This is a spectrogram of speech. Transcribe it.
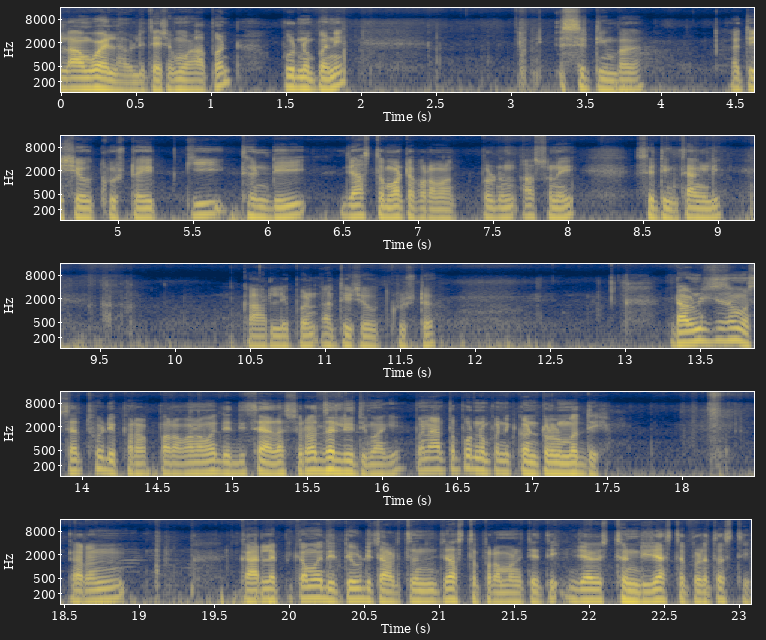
लांब व्हायला लावली. त्याच्यामुळं आपण पूर्णपणे सेटिंग बघा. अतिशय उत्कृष्ट आहेत की थंडी जास्त मोठ्या प्रमाणात पडून असूनही सेटिंग चांगली. कारले पण अतिशय उत्कृष्ट. डावणीची समस्या थोडी प्र प्रमाणामध्ये दिसायला सुरुवात झाली होती मागे पण आता पूर्णपणे कंट्रोलमध्ये कारण कारल्या पिकामध्ये तेवढीच अडचण जास्त प्रमाणात येते ज्यावेळेस थंडी जास्त पडत असते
